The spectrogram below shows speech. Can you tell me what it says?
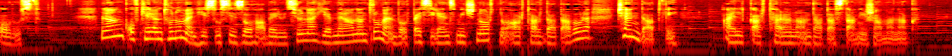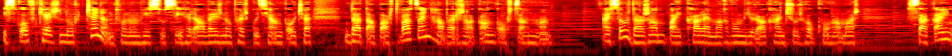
կորուստ։ Նրանք, ովքեր ընդունում են Հիսուսի զոհաբերությունը եւ նրան ընտրում են որպես իրենց միջնորդն ու արդար դատավորը, չեն դատվի, այլ կարթարանան դատաստանի ժամանակ։ Իսկ ովքեր լուրջ չեն ընդունում Հիսուսի հրավերն ու փրկության կոչը, դատապարտված են հավերժական կործանման։ Այսօր դաժան պայքար է մղվում յուրաքանչյուր հոգու համար, սակայն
